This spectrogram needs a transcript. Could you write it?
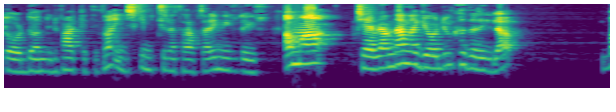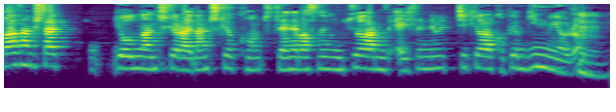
doğru döndüğünü fark ettiğim zaman ilişki bitirme taraftarıyım %100. Ama çevremden de gördüğüm kadarıyla bazen işler yolundan çıkıyor, raydan çıkıyor, kont, frene basmayı unutuyorlar mı, el frenini mi çekiyorlar, kopuyor bilmiyorum.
